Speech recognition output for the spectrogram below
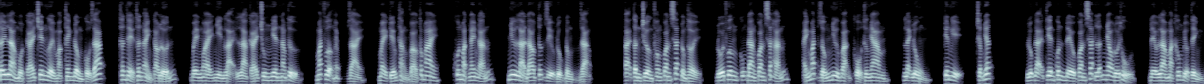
đây là một cái trên người mặc thanh đồng cổ giáp, thân thể thân ảnh cao lớn, bề ngoài nhìn lại là cái trung niên nam tử, mắt phượng hẹp dài, mày kiếm thẳng vào tóc mai, khuôn mặt ngay ngắn, như là đao tức dịu đục đồng dạng. Tại tần trường phong quan sát đồng thời, đối phương cũng đang quan sát hắn, ánh mắt giống như vạn cổ thương nham, lạnh lùng, kiên nghị, chấp nhất. Lục đại tiên quân đều quan sát lẫn nhau đối thủ, đều là mặt không biểu tình,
